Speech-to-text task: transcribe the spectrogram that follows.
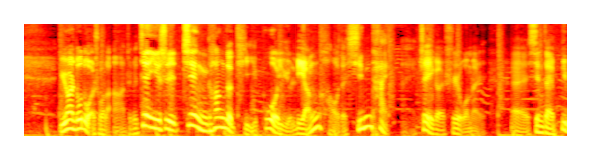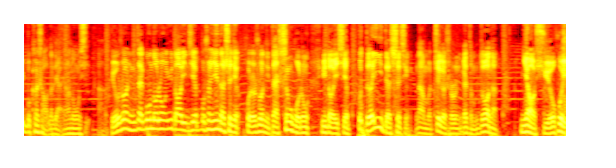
鱼儿朵朵说了啊，这个建议是健康的体魄与良好的心态，哎，这个是我们。呃，现在必不可少的两样东西啊，比如说你在工作中遇到一些不顺心的事情，或者说你在生活中遇到一些不得意的事情，那么这个时候你该怎么做呢？你要学会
